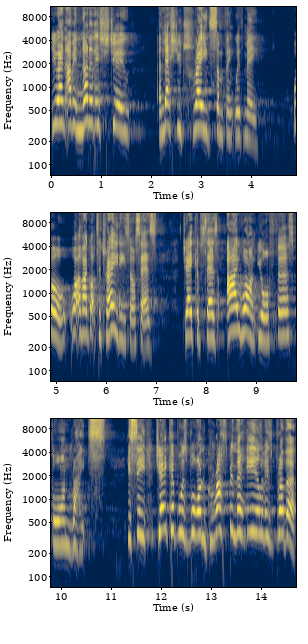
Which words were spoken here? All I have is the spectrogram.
You ain't having none of this stew unless you trade something with me. Well, what have I got to trade? Esau says. Jacob says, I want your firstborn rights. You see, Jacob was born grasping the heel of his brother.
